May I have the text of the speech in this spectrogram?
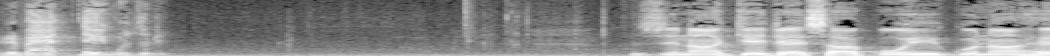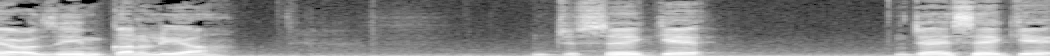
रिवायत नहीं गुजरी। जिना के जैसा कोई गुनाह अजीम कर लिया जिससे कि जैसे कि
